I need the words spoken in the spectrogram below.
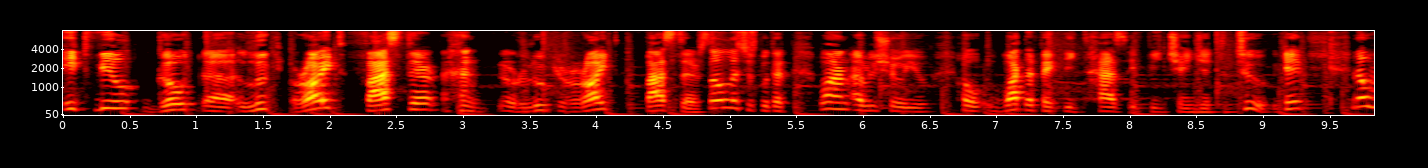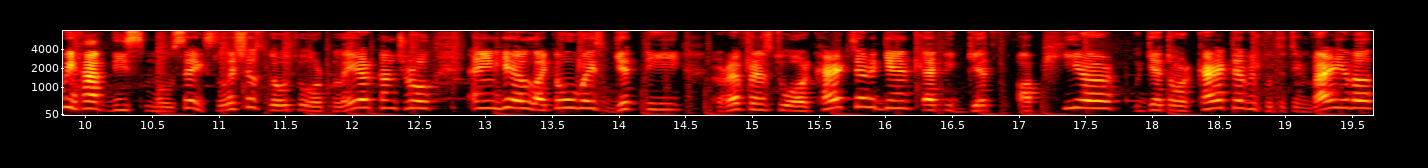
it will go uh, look right faster and look right faster. So let's just put it one. I will show you how what effect it has if we change it to two okay? Now we have these mouse X let's just go to our player control and in here like always get the reference to our character again that we get up here we get our character we put it in variable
